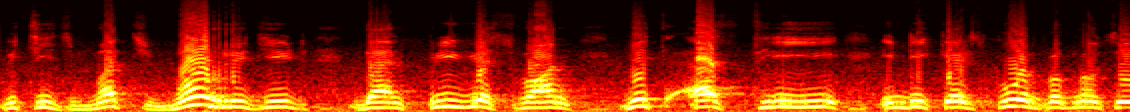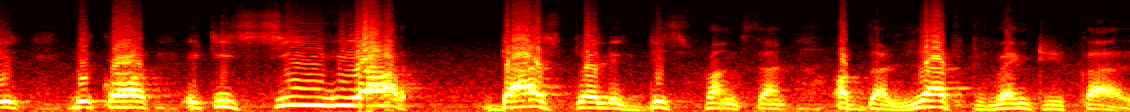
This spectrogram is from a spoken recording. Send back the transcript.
which is much more rigid than previous one with S3 indicates poor prognosis because it is severe diastolic dysfunction of the left ventricle.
